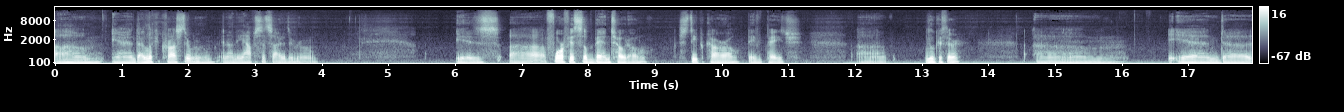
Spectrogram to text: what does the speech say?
Um, and I look across the room, and on the opposite side of the room is uh, four fifths of the band Toto, Steve Porcaro, David Paich, uh, Lukather, um, and uh,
